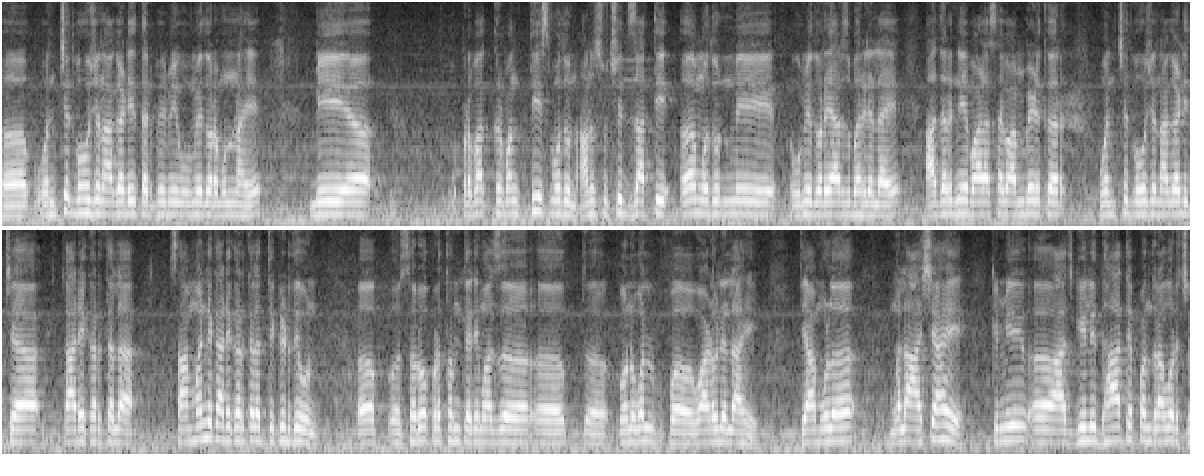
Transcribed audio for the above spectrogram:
वंचित बहुजन आघाडीतर्फे मी उमेदवार म्हणून आहे. मी प्रभाग क्रमांक तीसमधून अनुसूचित जाती अमधून मी उमेदवारी अर्ज भरलेला आहे. आदरणीय बाळासाहेब आंबेडकर वंचित बहुजन आघाडीच्या कार्यकर्त्याला सामान्य कार्यकर्त्याला तिकीट देऊन सर्वप्रथम त्याने माझं मनोबल वाढवलेलं आहे. त्यामुळं मला आशा आहे की मी आज गेली दहा ते पंधरा वर्ष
